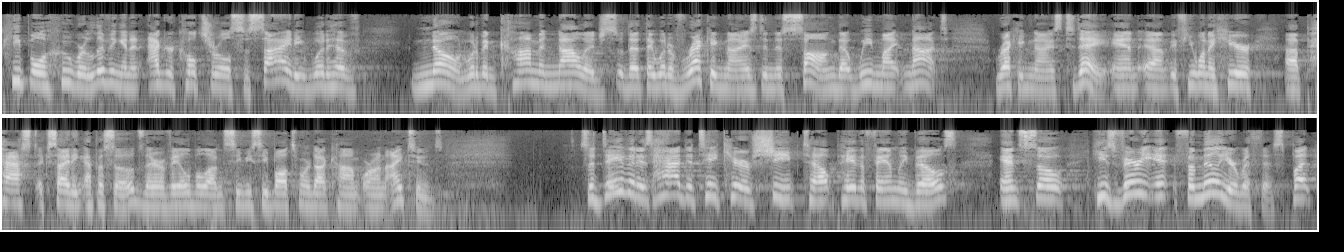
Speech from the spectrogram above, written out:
people who were living in an agricultural society would have known, would have been common knowledge, so that they would have recognized in this song that we might not recognize today. And um, if you want to hear uh, past exciting episodes, they're available on cbcbaltimore.com or on iTunes. So David has had to take care of sheep to help pay the family bills. And so he's very familiar with this. But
